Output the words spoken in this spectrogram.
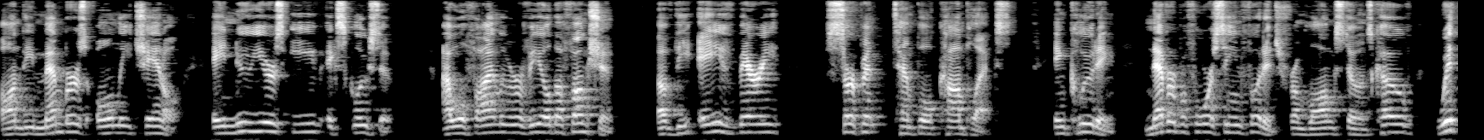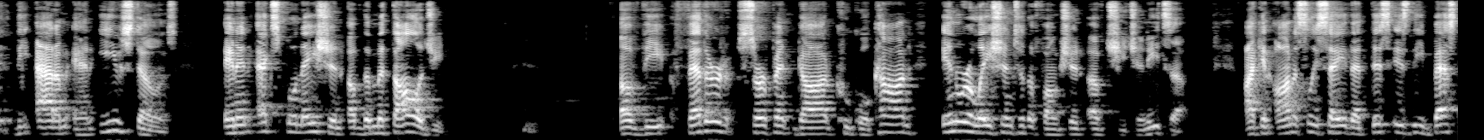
on the members only channel, a New Year's Eve exclusive, I will finally reveal the function of the Avebury Serpent Temple Complex, including never before seen footage from Longstone's Cove with the Adam and Eve stones, and an explanation of the mythology of the feathered serpent god Kukulkan in relation to the function of Chichen Itza. I can honestly say that this is the best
